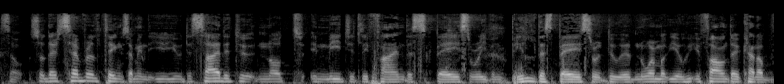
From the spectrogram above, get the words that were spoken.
So, so there's several things. I mean, you, you, decided to not immediately find the space or even build the space or do a normal. You, you found a kind of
